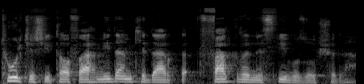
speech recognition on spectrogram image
طول کشید تا فهمیدم که در فقر نسبی بزرگ شدم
